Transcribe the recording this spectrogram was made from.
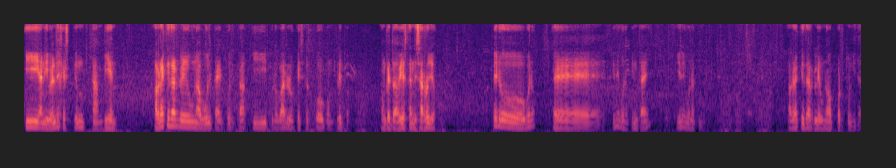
y a nivel de gestión también. Habrá que darle una vuelta de tuerca y probar lo que es el juego completo, aunque todavía está en desarrollo. Pero bueno, eh, tiene buena pinta, ¿eh? Tiene buena pinta. Habrá que darle una oportunidad.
